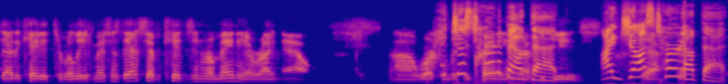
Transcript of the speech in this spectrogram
dedicated to relief missions. They actually have kids in Romania right now uh, working. I just heard about refugees. that. I just yeah, heard about that.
